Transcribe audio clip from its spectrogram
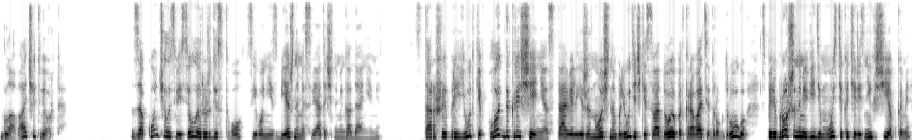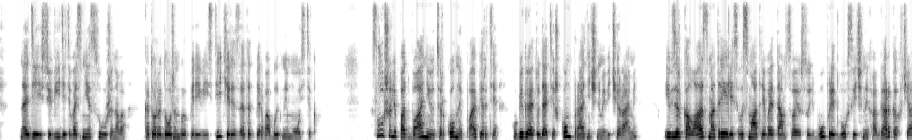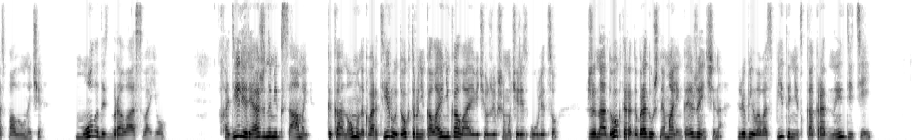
Глава четвертая. Закончилось веселое Рождество с его неизбежными святочными гаданиями. Старшие приютки вплоть до крещения ставили еженочно блюдечки с водой под кровати друг другу с переброшенными в виде мостика через них щепками, надеясь увидеть во сне суженого, который должен был перевести через этот первобытный мостик. Слушали под баню церковной паперти, убегая туда тишком праздничными вечерами. И в зеркала смотрелись, высматривая там свою судьбу при двух свечных огарках в час полуночи. Молодость брала свое. Ходили ряжеными к самой, к эконому на квартиру и доктору Николаю Николаевичу, жившему через улицу. Жена доктора, добродушная маленькая женщина, любила воспитанниц как родных детей.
